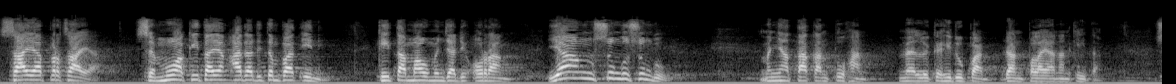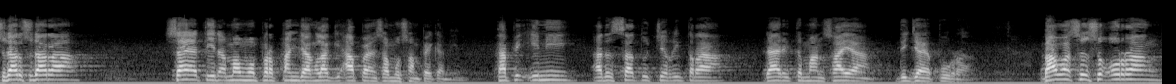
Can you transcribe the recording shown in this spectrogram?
saya percaya semua kita yang ada di tempat ini, kita mau menjadi orang yang sungguh-sungguh menyatakan Tuhan melalui kehidupan dan pelayanan kita. Saudara-saudara, saya tidak mau memperpanjang lagi apa yang saya mau sampaikan ini. Tapi ini ada satu cerita dari teman saya di Jayapura. Bahwa seseorang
